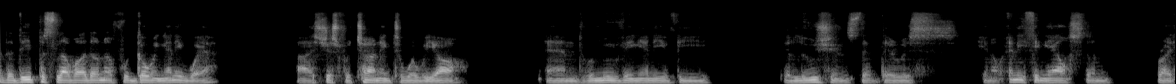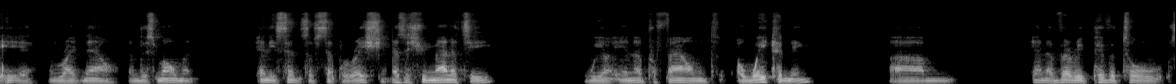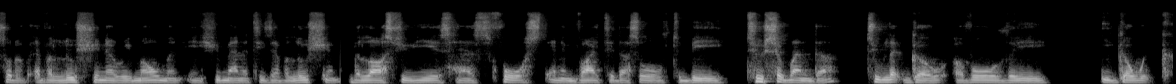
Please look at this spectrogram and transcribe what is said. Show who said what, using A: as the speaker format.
A: at the deepest level, I don't know if we're going anywhere. Uh, it's just returning to where we are and removing any of the illusions that there is, you know, anything else than right here and right now in this moment, any sense of separation. As a humanity, we are in a profound awakening um, and a very pivotal sort of evolutionary moment in humanity's evolution. The last few years has forced and invited us all to be, to surrender, to let go of all the egoic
